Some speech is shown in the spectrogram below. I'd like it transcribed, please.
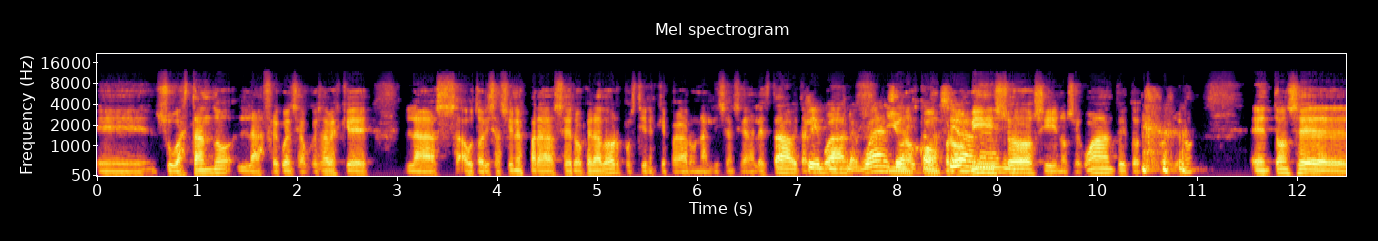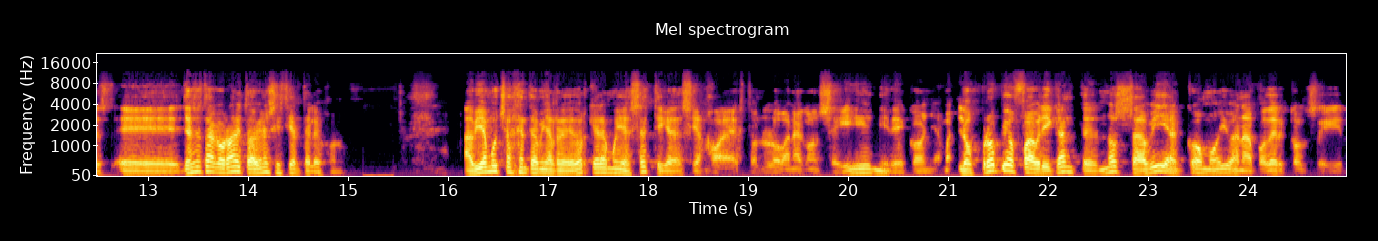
eh, subastando la frecuencia, porque sabes que las autorizaciones para ser operador, pues tienes que pagar unas licencias del Estado y tal y cual, y unos compromisos y no sé cuánto y todo eso, ¿no? Entonces, eh, ya se estaba cobrando y todavía no existía el teléfono. Había mucha gente a mi alrededor que era muy escéptica, decían, joder, esto no lo van a conseguir ni de coña. Los propios fabricantes no sabían cómo iban a poder conseguir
